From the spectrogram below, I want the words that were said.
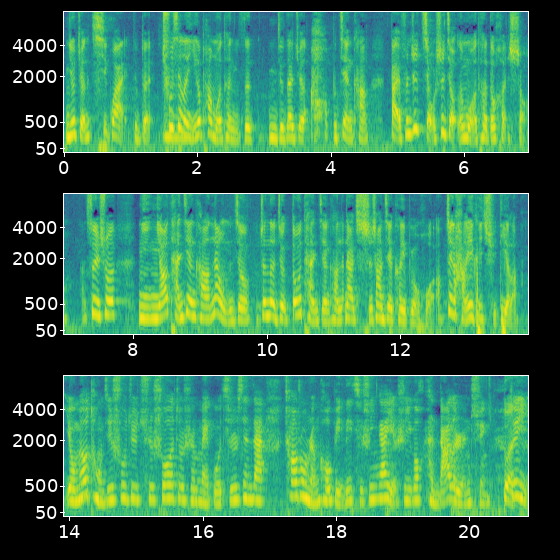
你就觉得奇怪，对不对？出现了一个胖模特，你就你就在觉得啊、不健康。百分之九十九的模特都很瘦，所以说你你要谈健康，那我们就真的就都谈健康，那时尚界可以不用活了，这个行业可以取缔了。有没有统计数据去说，就是美国其实现在超重人口比例其实应该也是一个很大的人群，对所以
